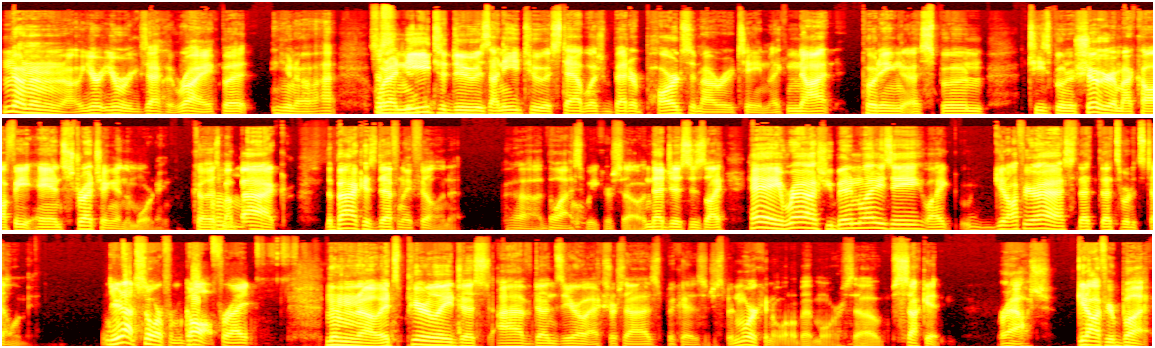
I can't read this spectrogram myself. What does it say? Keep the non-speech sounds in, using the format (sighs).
No, no, no, no. You're you're exactly right, but you know, I, It's what I need to do is I need to establish better parts of my routine, like not putting a spoon, teaspoon of sugar in my coffee and stretching in the morning because my Mhm. back, the back is definitely feeling it. Uh, the last week or so, and that just is like, hey, Roush, you've been lazy. Like, get off your ass. That that's what it's telling me. You're not sore from golf, right? No, no, no. It's purely just I've done zero exercise because I've just been working a little bit more. So suck it, Roush. Get off your butt,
